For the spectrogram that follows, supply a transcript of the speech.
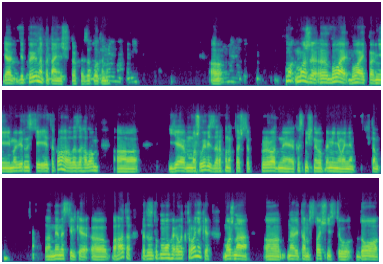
Я відповів на питання, чи трохи заплутано? Може, е, бувають бувають певні ймовірності і такого, але загалом е, є можливість за рахунок того, що це природне космічне випромінювання, їх там е, не настільки багато, проте за допомогою електроніки можна навіть там з точністю до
